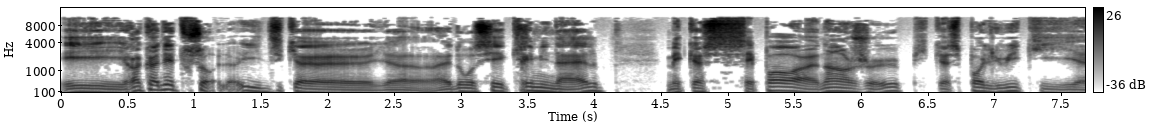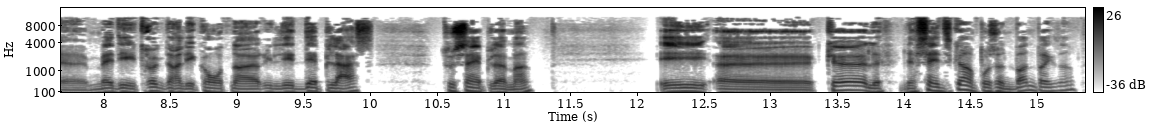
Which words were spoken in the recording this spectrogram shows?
Il reconnaît tout ça. Il dit qu'il y a un dossier criminel, mais que c'est pas un enjeu, puis que c'est pas lui qui euh, met des trucs dans les conteneurs, il les déplace tout simplement. Et euh, que le, syndicat en pose une bonne, par exemple.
